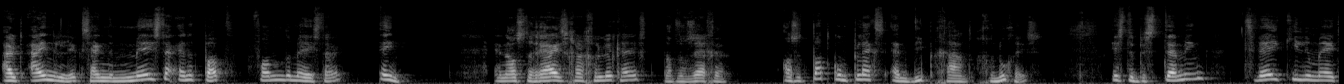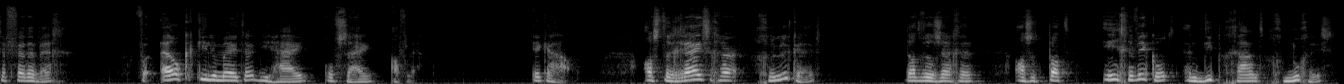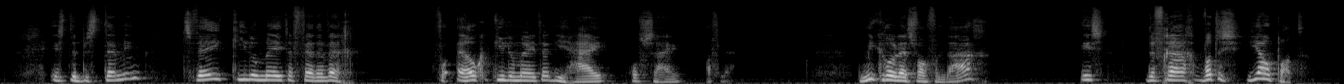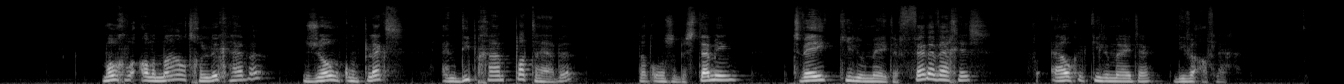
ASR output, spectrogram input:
Uiteindelijk zijn de meester en het pad van de meester één. En als de reiziger geluk heeft, dat wil zeggen, als het pad complex en diepgaand genoeg is, is de bestemming twee kilometer verder weg voor elke kilometer die hij of zij aflegt. Ik herhaal. Als de reiziger geluk heeft, dat wil zeggen als het pad ingewikkeld en diepgaand genoeg is, is de bestemming twee kilometer verder weg voor elke kilometer die hij of zij aflegt. De microles van vandaag is de vraag: wat is jouw pad? Mogen we allemaal het geluk hebben zo'n complex en diepgaand pad te hebben dat onze bestemming twee kilometer verder weg is voor elke kilometer die we afleggen.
